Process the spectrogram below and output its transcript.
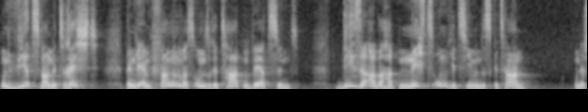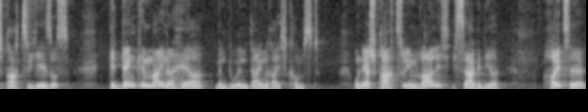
Und wir zwar mit Recht, denn wir empfangen, was unsere Taten wert sind. Dieser aber hat nichts Ungeziemendes getan. Und er sprach zu Jesus, Gedenke meiner Herr, wenn du in dein Reich kommst. Und er sprach zu ihm, Wahrlich, ich sage dir, heute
